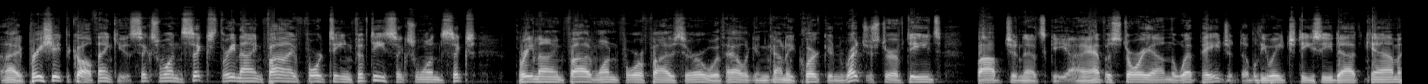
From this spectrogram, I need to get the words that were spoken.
I appreciate the call. Thank you. 616 395 1450. 616 395 1450 with Allegan County Clerk and Register of Deeds, Bob Genetski. I have a story on the webpage at WHTC.com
